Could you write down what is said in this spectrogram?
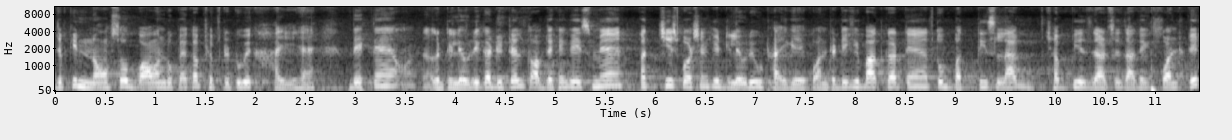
जबकि नौ सौ बावन रुपये का फिफ्टी टू वीक हाई है। देखते हैं डिलीवरी का डिटेल तो आप देखेंगे इसमें पच्चीस परसेंट की डिलीवरी उठाई गई क्वान्टिटी की बात करते हैं तो बत्तीस लाख छब्बीस हज़ार से ज़्यादा की क्वांटिटी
